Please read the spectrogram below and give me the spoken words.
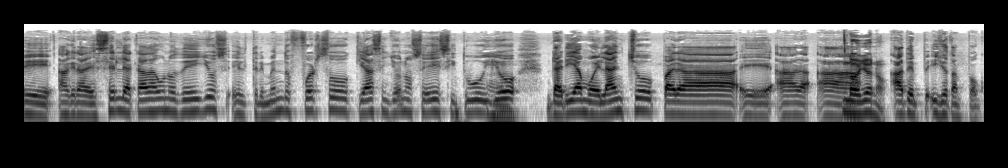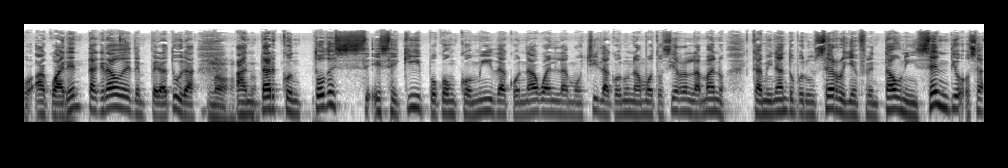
eh, agradecerle a cada uno de ellos el tremendo esfuerzo que hacen. Yo no sé si tú y yo daríamos el ancho para... Eh, a, no, yo no. y yo tampoco. A 40 grados de temperatura. andar con todo ese, equipo, con comida, con agua en la mochila, con una motosierra en la mano, caminando por un cerro y enfrentado a un incendio. O sea,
